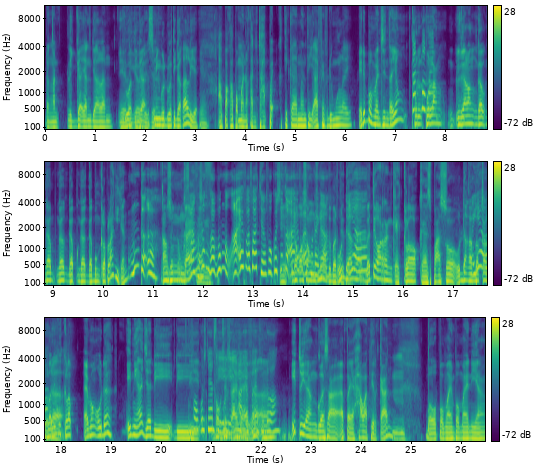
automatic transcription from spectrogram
dengan liga yang jalan Iya, dua liga tiga seminggu dua tiga kali ya. Iya. Apakah pemain akan capek ketika nanti AFF dimulai? Ini pemain Sintayong pul- pulang galang gak, gak, gak, gak, gak gabung klub lagi kan? Enggak lah. Langsung kayak Langsung gabung AFF aja, fokusnya ke Udah AFF kosong mereka. semua tuh berarti. Udah Iya. nggak berarti orang kayak Klok, kayak Spaso udah nggak Iya. bakal balik Udah. ke klub. Emang udah ini aja di di Fokusnya di fokus ke AFF. AFF Heeh. doang. Itu yang gua sa apa ya khawatirkan bahwa pemain-pemain yang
